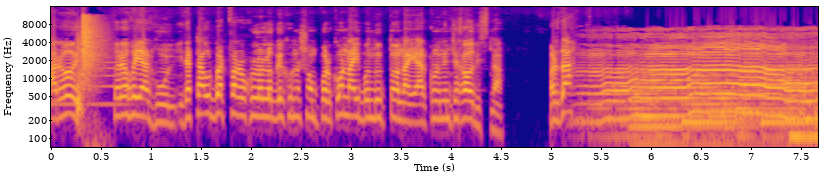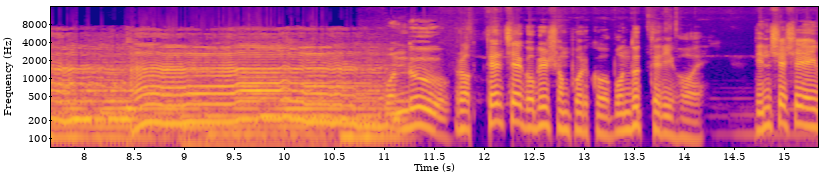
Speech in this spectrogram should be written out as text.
আর ওই তোরে হই আর হুন এটা টাউট বাট ফারুকের লগে কোনো সম্পর্ক নাই বন্ধুত্ব নাই আর কোনোদিন টাকাও দিস না আর যা বন্ধু। রক্তের চেয়ে গভীর সম্পর্ক বন্ধুত্বেরই হয়। দিন শেষে এই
